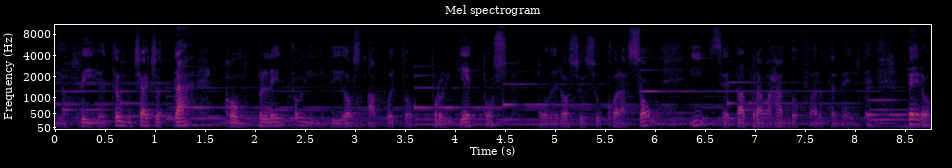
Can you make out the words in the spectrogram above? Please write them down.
Dios mío, este muchacho está completo y Dios ha puesto proyectos poderosos en su corazón y se está trabajando fuertemente. Pero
